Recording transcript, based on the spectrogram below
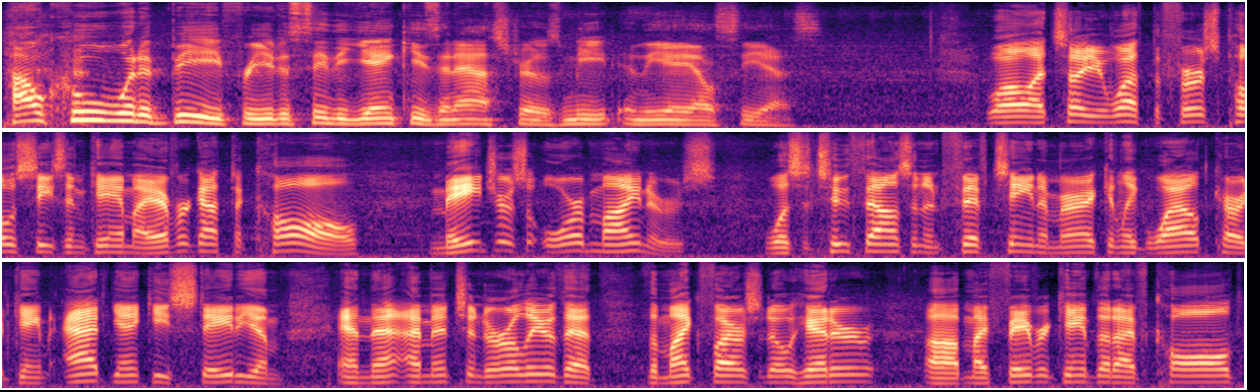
how cool would it be for you to see the Yankees and Astros meet in the ALCS? Well, I tell you what, the first postseason game I ever got to call majors or minors, was a 2015 American League wildcard game at Yankee Stadium. And that, I mentioned earlier that the Mike Fiers no hitter, uh, my favorite game that I've called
